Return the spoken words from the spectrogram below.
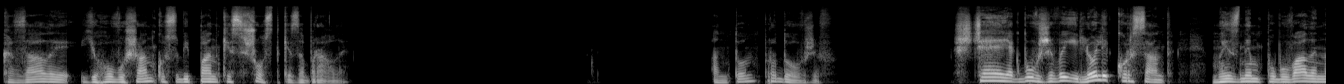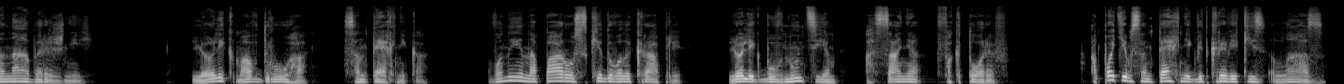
казали, його вушанку собі панки з шостки забрали. Антон продовжив. Ще, як був живий льолік курсант, ми з ним побували на набережній. Льолік мав друга, сантехніка. Вони на пару скидували краплі. Льолік був нунцієм, а Саня факторив. А потім сантехнік відкрив якийсь лаз,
